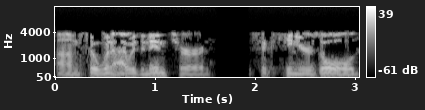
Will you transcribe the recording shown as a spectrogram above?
Um, so when I was an intern, 16 years old,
